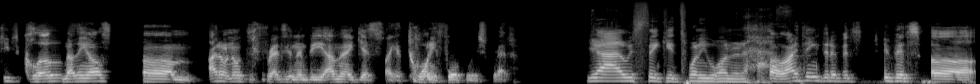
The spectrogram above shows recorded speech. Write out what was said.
keeps it close, nothing else. Um, I don't know what the spread's going to be. I'm going to guess like a 24 point spread. Yeah, I was thinking 21 and a half. Oh, I think that if it's if it's uh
